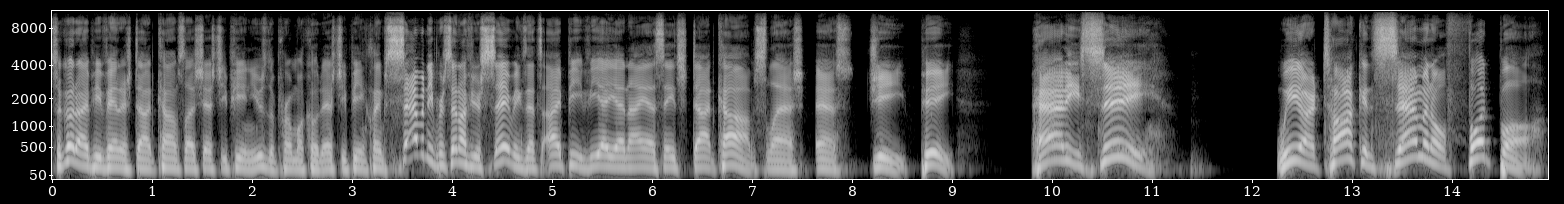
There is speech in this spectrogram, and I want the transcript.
So go to ipvanish.com slash SGP and use the promo code SGP and claim 70% off your savings. That's ipvanish.com slash SGP. Patty C. We are talking Seminole football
